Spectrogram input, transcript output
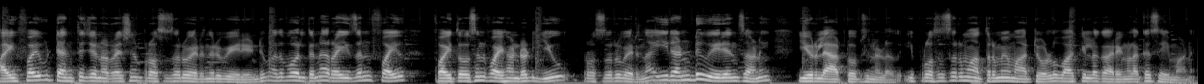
I five tenth generation processor വരുന്നൊരു വേരിയന്റും അതുപോലെ തന്നെ Ryzen five five thousand five hundred U processor വരുന്ന ഈ രണ്ട് വേരിയൻസ് ആണ് ഈ ഒരു ലാപ്ടോപ്സിനുള്ളത് ഈ പ്രോസസർ മാത്രമേ മാറ്റുള്ളൂ ബാക്കിയുള്ള കാര്യങ്ങളൊക്കെ സെയിം ആണ്.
